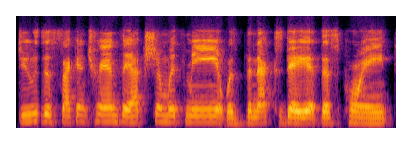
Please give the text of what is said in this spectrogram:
do the second transaction with me. It was the next day at this point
